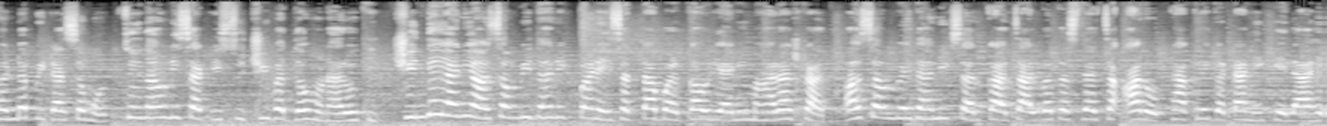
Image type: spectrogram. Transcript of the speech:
खंडपीठासमोर सुनावणीसाठी सूचीबद्ध होणार होती. शिंदे यांनी असंविधानिकपणे सत्ता बळकावली आणि महाराष्ट्रात असंवैधानिक सरकार चालवत असल्याचा आरोप ठाकरे गटाने केला आहे.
